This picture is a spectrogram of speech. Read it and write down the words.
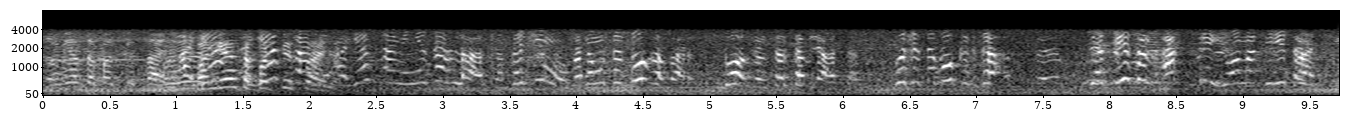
С момента подписания. А С момента я, подписания. А я с вами не согласна. Почему? Потому что договор должен составляться после того, когда э, подписан акт приема передачи.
